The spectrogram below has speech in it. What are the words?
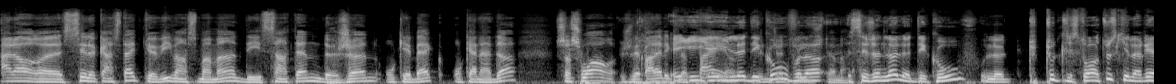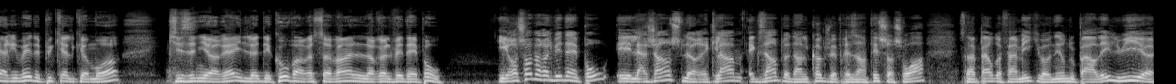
Alors, euh, c'est le casse-tête que vivent en ce moment des centaines de jeunes au Québec, au Canada. Ce soir, je vais parler avec le père. Et ils le découvrent, là. Ces jeunes-là le découvrent, toute l'histoire, tout ce qui leur est arrivé depuis quelques mois, qu'ils ignoraient, ils le découvrent en recevant le relevé d'impôt. Ils reçoivent un relevé d'impôt et l'agence le réclame. Exemple, dans le cas que je vais présenter ce soir, c'est un père de famille qui va venir nous parler. Lui, euh,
